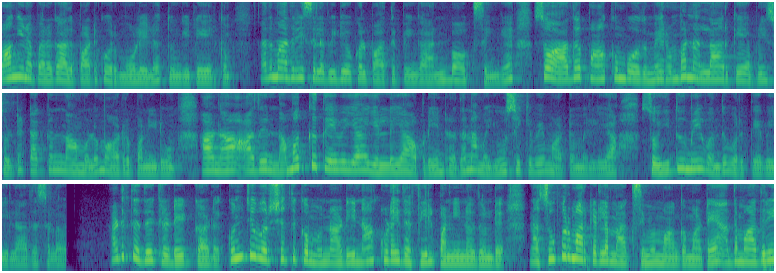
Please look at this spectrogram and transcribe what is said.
வாங்கின பிறகு அது பாட்டுக்கு ஒரு மூலையில் தூங்கிட்டே இருக்கும். அது மாதிரி சில வீடியோக்கள் பார்த்துருப்பீங்க அன்பாக்சிங்கு ஸோ அதை பார்க்கும்போதுமே ரொம்ப நல்லா இருக்கே அப்படின்னு சொல்லிட்டு டக்குன்னு நாமளும் ஆர்டர் பண்ணிவிடுவோம் ஆனால் அது நமக்கு தேவையா இல்லையா அப்படின்றத நம்ம யோசிக்கவே மாட்டோம் இல்லையா? ஸோ இதுவுமே வந்து ஒரு தேவையில்லாத செலவு. அடுத்தது கிரெடிட் கார்டு கொஞ்சம் வருஷத்துக்கு முன்னாடி நான் கூட இதை ஃபீல் பண்ணினது உண்டு. நான் சூப்பர் மார்க்கெட்டில் மேக்ஸிமம் வாங்க மாட்டேன். அந்த மாதிரி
